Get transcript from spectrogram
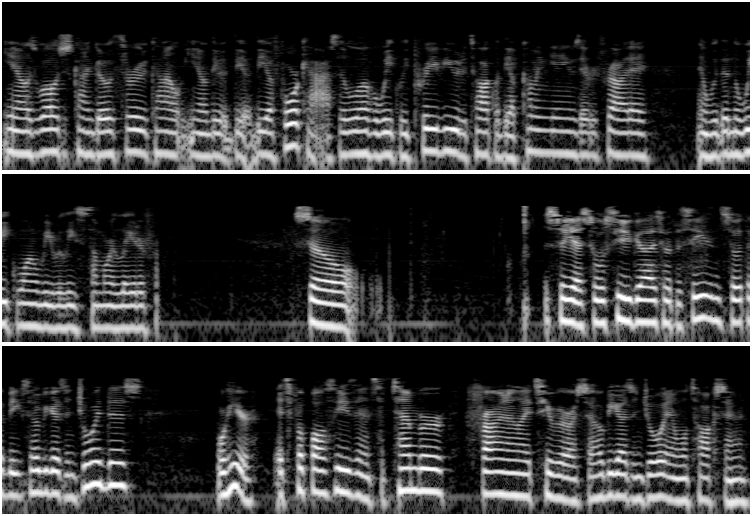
you know, as well as just kind of go through kind of, you know, the the, the uh, forecast. And we'll have a weekly preview to talk about the upcoming games every Friday, and within the week one will be released somewhere later. So, so yeah, so we'll see you guys throughout the season. So with that being said, I hope you guys enjoyed this. We're here. It's football season. It's September. Friday night lights here we are. So I hope you guys enjoy, and we'll talk soon.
